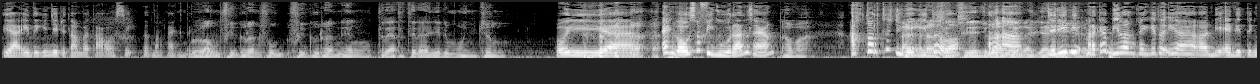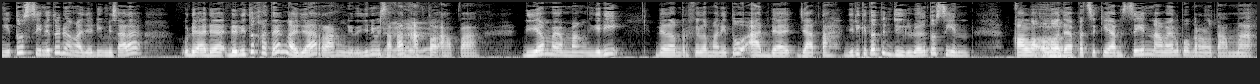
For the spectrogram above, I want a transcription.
ya intinya jadi tambah tahu sih tentang acting Belum figuran-figuran yang ternyata tidak jadi muncul. oh iya. Eh nggak usah figuran sayang. Apa? Aktor tuh juga gitu loh juga ada Heeh. yang nggak jadi jadi di- ya. mereka bilang kayak gitu ya di editing itu scene itu udah nggak jadi misalnya udah ada dan itu katanya nggak jarang gitu jadi misalkan Iya, iya. aktor apa dia memang jadi dalam perfilman itu ada jatah jadi kita tuh judul bilang tuh scene kalau lo dapat sekian scene namanya lo pemeran utama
